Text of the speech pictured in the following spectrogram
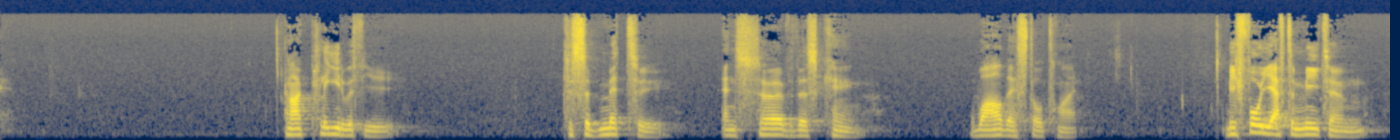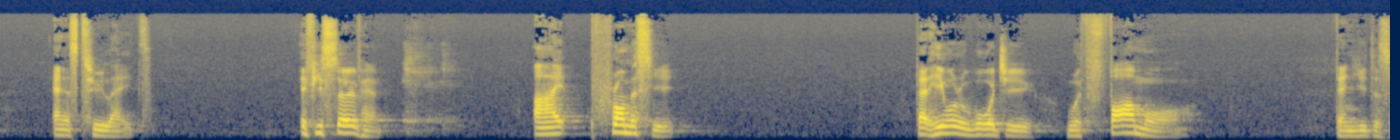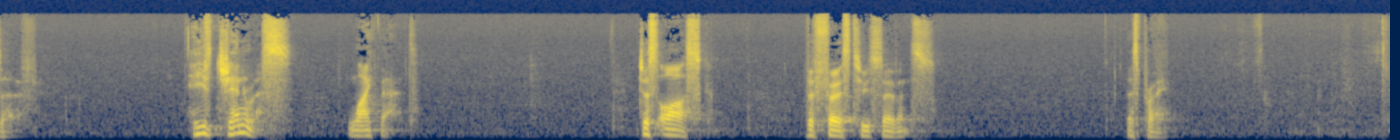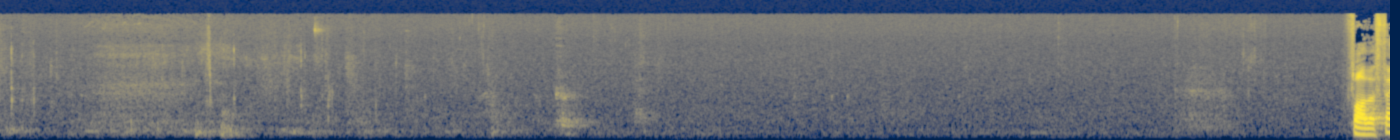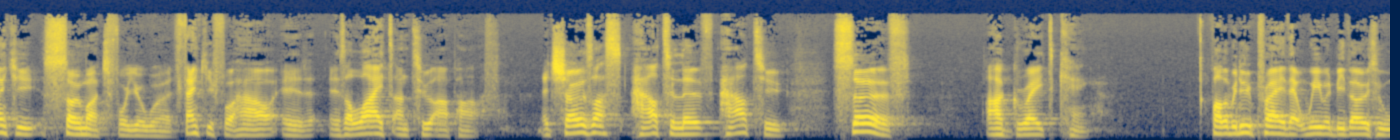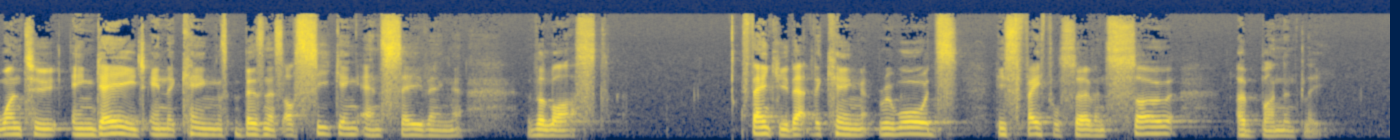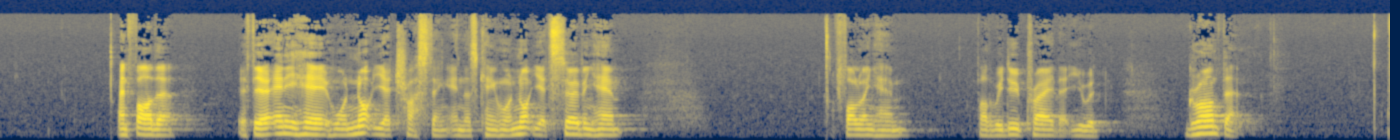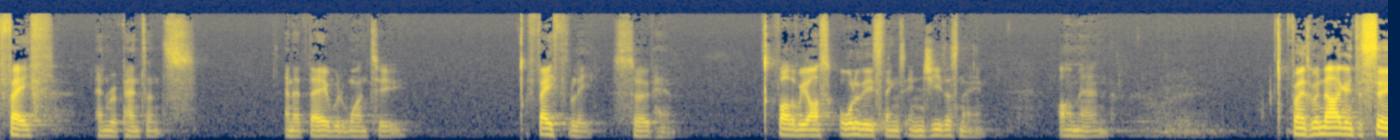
And I plead with you to submit to and serve this King while there's still time. Before you have to meet Him and it's too late if you serve him, I promise you that he will reward you with far more than you deserve. He's generous like that. Just ask the first two servants. Let's pray. Father, thank you so much for your word. Thank you for how it is a light unto our path. It shows us how to live, how to serve our great King. Father, we do pray that we would be those who want to engage in the King's business of seeking and saving the lost. Thank you that the King rewards his faithful servants so abundantly. And Father, if there are any here who are not yet trusting in this King, who are not yet serving Him, following Him, Father, we do pray that you would grant them faith and repentance, and that they would want to faithfully serve Him. Father, we ask all of these things in Jesus' name. Amen. Friends, we're now going to sing.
